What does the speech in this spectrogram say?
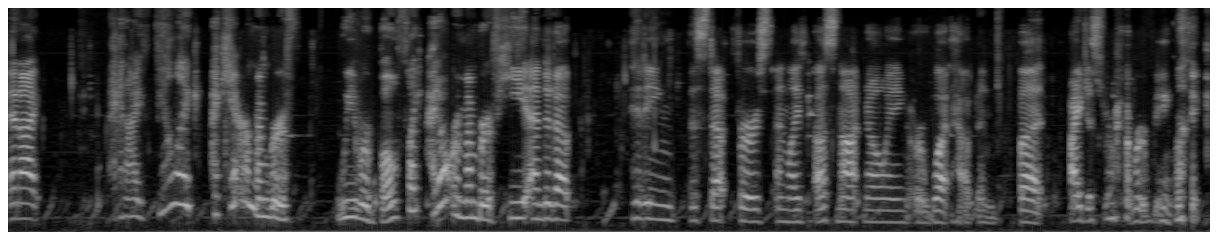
And I and I feel like I can't remember if we were both like I don't remember if he ended up hitting the step first and like us not knowing or what happened, but I just remember being like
